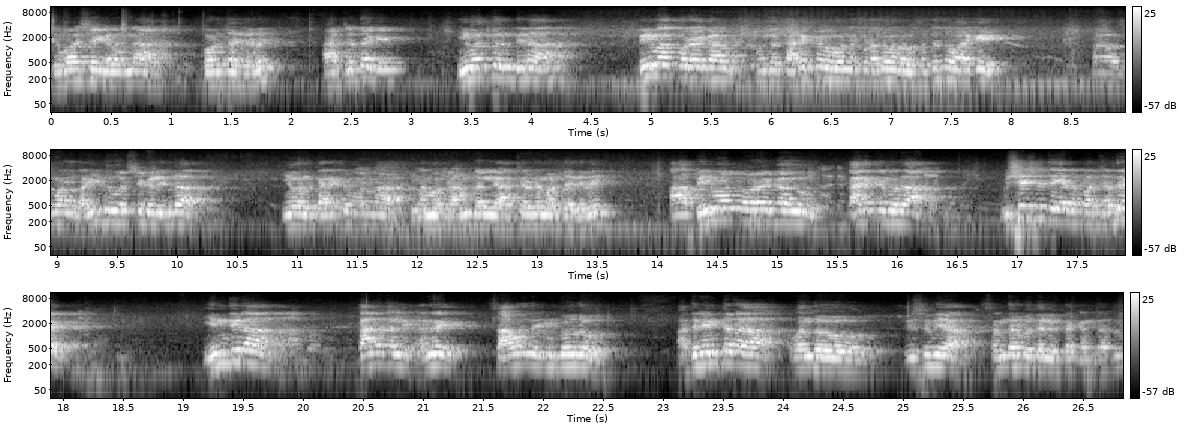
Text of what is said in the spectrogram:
ಶುಭಾಶಯಗಳನ್ನ ಕೊಡ್ತಾ ಇದ್ದೇವೆ. ಅದ್ರ ಜೊತೆಗೆ ಇವತ್ತಿನ ದಿನ ಭೀಮಾ ಒಂದು ಕಾರ್ಯಕ್ರಮವನ್ನು ಕೂಡ ನಾವು ಸತತವಾಗಿ ಸುಮಾರು ಒಂದು ಐದು ವರ್ಷಗಳಿಂದ ಈ ಒಂದು ಕಾರ್ಯಕ್ರಮವನ್ನ ನಮ್ಮ ಗ್ರಾಮದಲ್ಲಿ ಆಚರಣೆ ಮಾಡ್ತಾ ಇದ್ದೀವಿ. ಆ ಭೀಮಾ ಅವರ ಕಾರ್ಯಕ್ರಮದ ವಿಶೇಷತೆ ಏನಪ್ಪ ಅಂತಂದ್ರೆ, ಇಂದಿನ ಕಾಲದಲ್ಲಿ, ಅಂದ್ರೆ ಸಾವಿರದ ಎಂಟುನೂರು ಹದಿನೆಂಟರ ಒಂದು ಇಸುವಿಯ ಸಂದರ್ಭದಲ್ಲಿರ್ತಕ್ಕಂಥದ್ದು.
